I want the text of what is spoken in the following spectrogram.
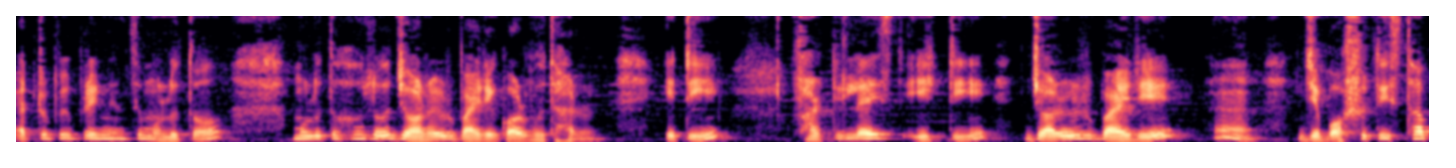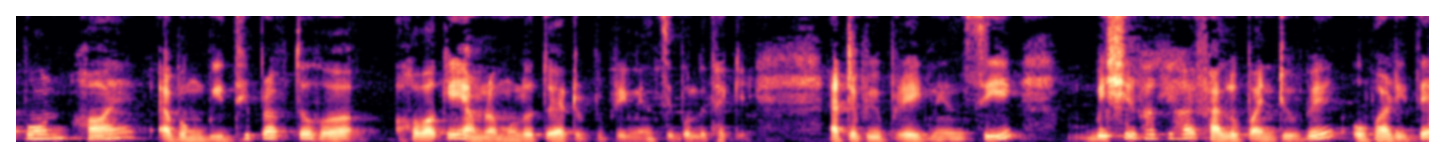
অ্যাট্রোপিক প্রেগনেন্সি মূলত মূলত হলো জরায়ুর বাইরে গর্ভধারণ। এটি ফার্টিলাইজড একটি জরায়ুর বাইরে হ্যাঁ যে বসতি স্থাপন হয় এবং বৃদ্ধিপ্রাপ্ত হওয়া, হওয়াকেই আমরা মূলত অ্যাটোপিক প্রেগনেন্সি বলে থাকি। অ্যাটোপিক প্রেগনেন্সি বেশিরভাগই হয় ফ্যালোপাইন টিউবে ওভারিতে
